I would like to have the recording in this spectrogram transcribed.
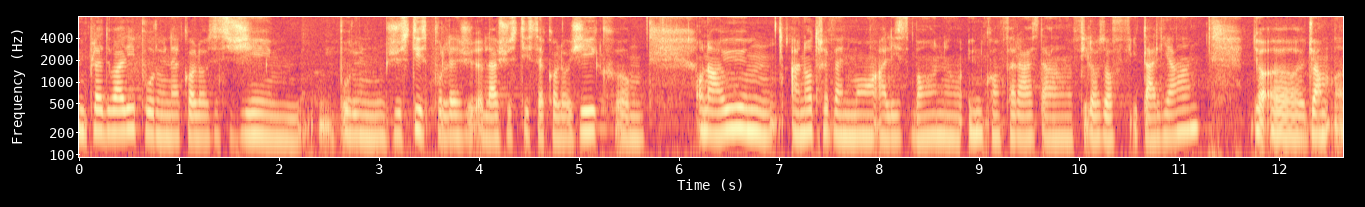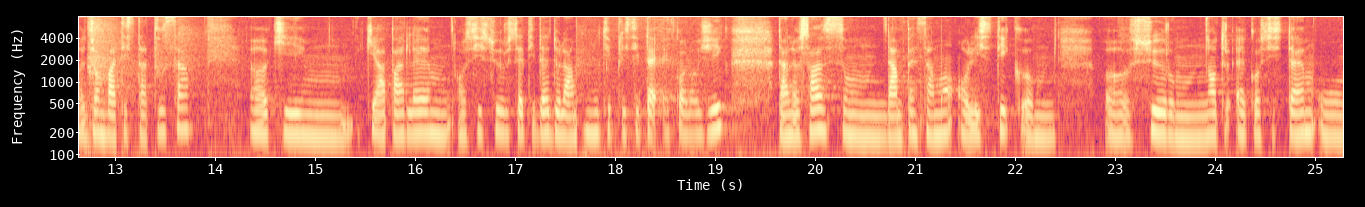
une plaidoirie pour une écologie, mm, pour une justice, pour la justice écologique. On a eu mm, un autre événement à Lisbonne, une conférence d'un philosophe italien, John Battista Tussa, euh, qui, a parlé aussi sur cette idée de la multiplicité écologique, dans le sens euh, d'un pensement holistique euh, sur notre écosystème où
